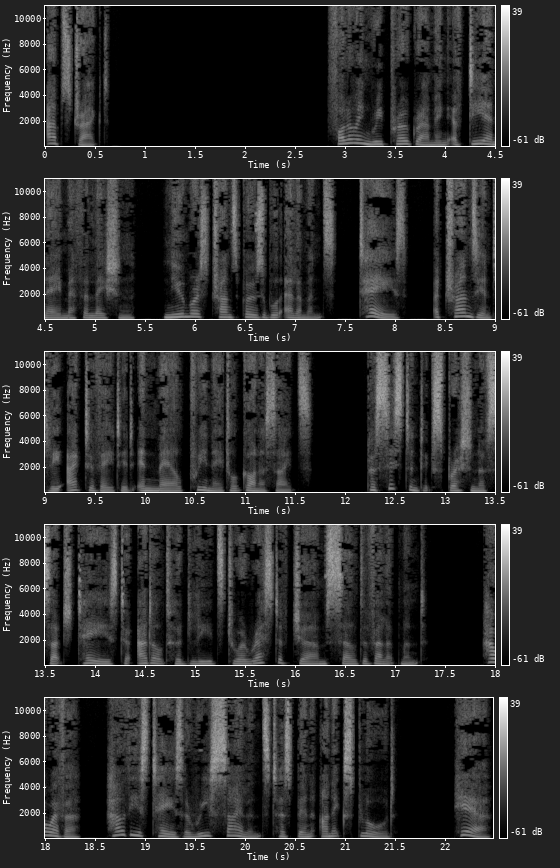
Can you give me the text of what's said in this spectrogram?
Abstract Following reprogramming of DNA methylation, numerous transposable elements, TEs, are transiently activated in male prenatal gonocytes. Persistent expression of such TEs to adulthood leads to arrest of germ cell development. However, how these TEs are re silenced has been unexplored. Here,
